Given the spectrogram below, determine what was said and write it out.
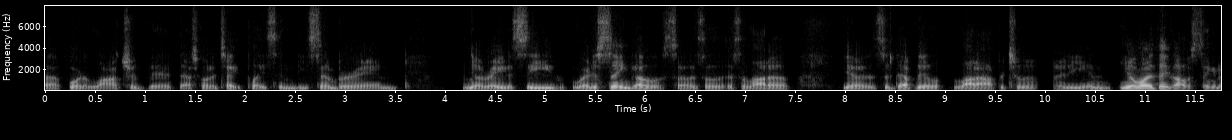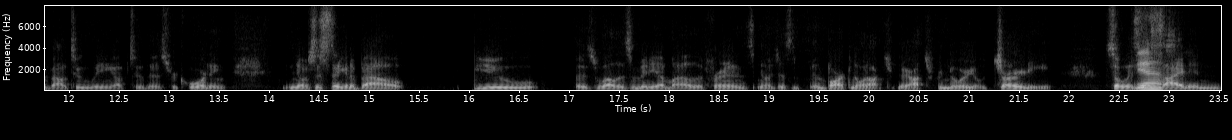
uh, for the launch event that's going to take place in December and you know ready to see where this thing goes. So it's a it's a lot of you know it's a definitely a lot of opportunity and you know one of the things I was thinking about too leading up to this recording you know, just thinking about you as well as many of my other friends, you know, just embarking on their entrepreneurial journey. So it's yeah. exciting,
